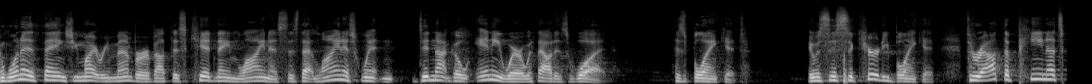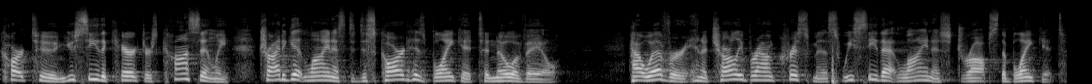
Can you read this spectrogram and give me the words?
And one of the things you might remember about this kid named Linus is that Linus went and did not go anywhere without his what? His blanket. It was his security blanket. Throughout the Peanuts cartoon, you see the characters constantly try to get Linus to discard his blanket to no avail. However, in a Charlie Brown Christmas, we see that Linus drops the blanket.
